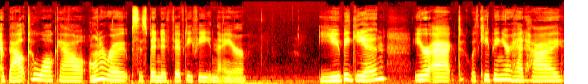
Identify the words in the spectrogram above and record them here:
about to walk out on a rope suspended 50 feet in the air. You begin your act with keeping your head high,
